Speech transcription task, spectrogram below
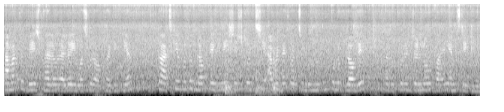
আমার তো বেশ ভালো গেল এই বছর অক্ষয় তৃতীয়া। তো আজকের মতো ব্লগটা এখানেই শেষ করছি। আবার দেখা হচ্ছে নতুন কোনো ব্লগে। ততক্ষণের জন্য বাই অ্যান্ড স্টেটিউন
